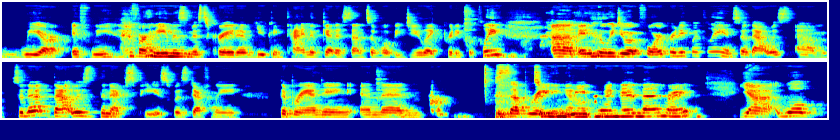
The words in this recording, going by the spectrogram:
we are if we if our name is Ms. Creative you can kind of get a sense of what we do like pretty quickly. Um, and who we do it for pretty quickly. And so that was um, so that that was the next piece was definitely the branding and then So separating you rebranded then, right? yeah, well,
